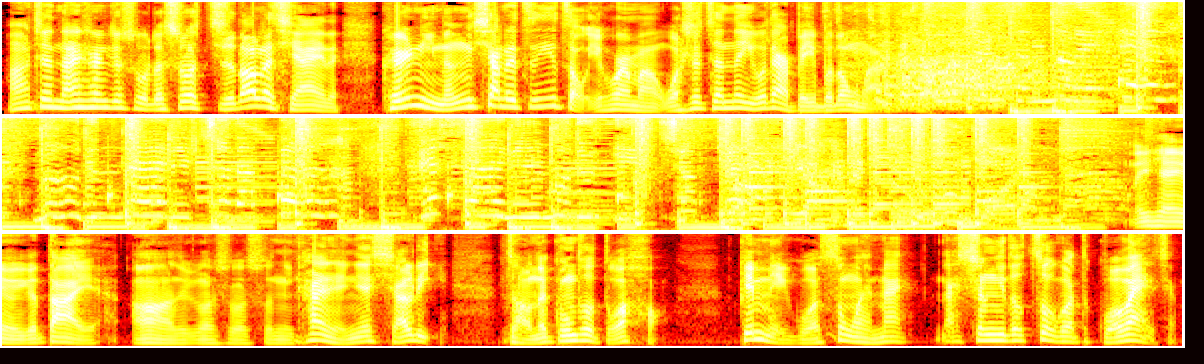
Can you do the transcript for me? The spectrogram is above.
啊。这男生就说了说，知道了，亲爱的。可是你能下来自己走一会儿吗？我是真的有点背不动了。那天有一个大爷啊，就跟我说说，你看人家小李找那工作多好。给美国送外卖，那生意都做过国外去了，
